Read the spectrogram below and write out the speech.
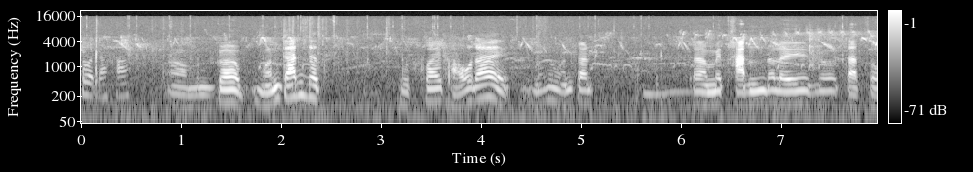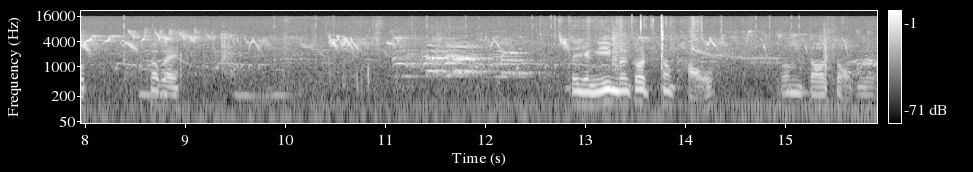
สดอะคะอ่ามันก็เหมือนกันจะจุดไฟเผาได้มันก็เหมือนกัน ถ้าไม่ทันอะไรก็ตัดสดเข้าไป แต่อย่างนี้มันก็ต้องเผาเพราะมันต่อสองเลย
